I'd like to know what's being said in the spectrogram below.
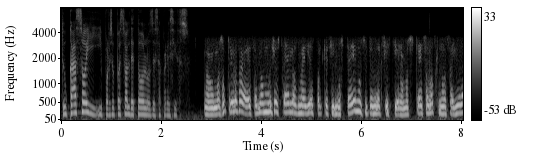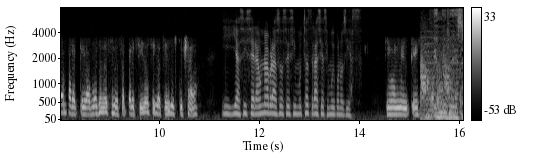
tu caso y, por supuesto al de todos los desaparecidos. No, nosotros les agradecemos mucho a ustedes los medios porque sin ustedes nosotros no existiéramos. Ustedes son los que nos ayudan para que la voz de nuestros desaparecidos siga siendo escuchada. Y, así será. Un abrazo, Ceci. Muchas gracias y muy buenos días. Igualmente. MBS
